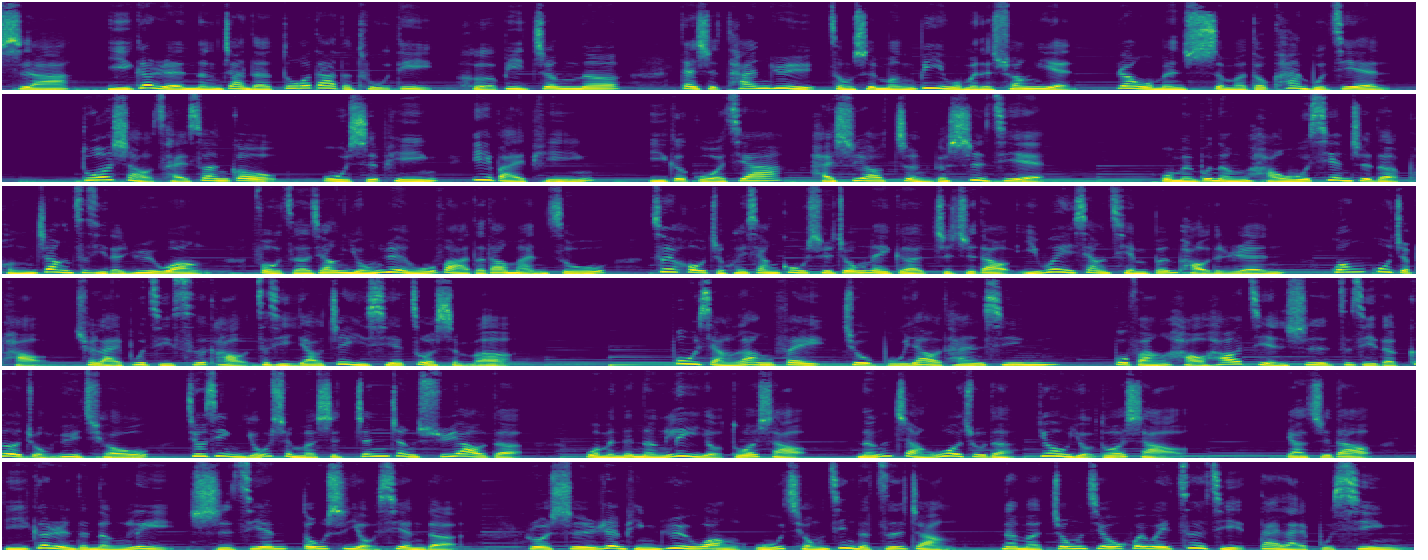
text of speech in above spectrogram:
是啊，一个人能占得多大的土地，何必争呢？但是贪欲总是蒙蔽我们的双眼，让我们什么都看不见。多少才算够？五十平、一百平，一个国家还是要整个世界？我们不能毫无限制的膨胀自己的欲望，否则将永远无法得到满足，最后只会像故事中那个只知道一味向前奔跑的人，光顾着跑，却来不及思考自己要这一些做什么。不想浪费，就不要贪心，不妨好好检视自己的各种欲求，究竟有什么是真正需要的？我们的能力有多少？能掌握住的又有多少？要知道，一个人的能力、时间都是有限的。若是任凭欲望无穷尽的滋长，那么终究会为自己带来不幸。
